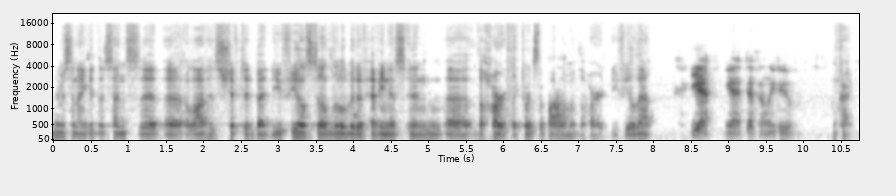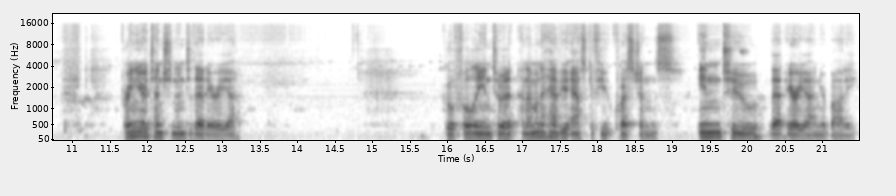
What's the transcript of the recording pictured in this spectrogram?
Jameson, I get the sense that uh, a lot has shifted, but do you feel still a little bit of heaviness in uh, the heart, like towards the bottom of the heart? Do you feel that? Yeah, yeah, definitely do. Okay. Bring your attention into that area. Go fully into it. And I'm going to have you ask a few questions into that area on your body.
